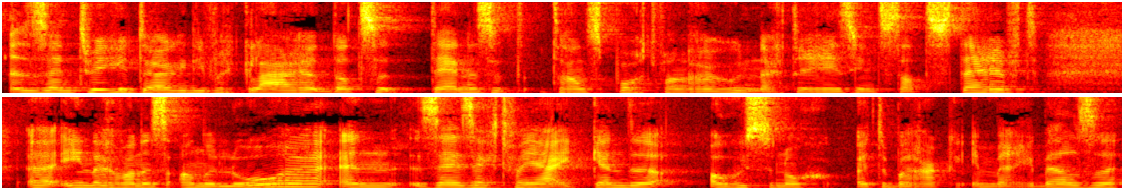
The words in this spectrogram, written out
Er zijn twee getuigen die verklaren dat ze tijdens het transport van Ragoen naar Theresienstad sterft. Uh, een daarvan is Annelore en zij zegt van ja, ik kende Auguste nog uit de barak in Bergen-Belsen.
